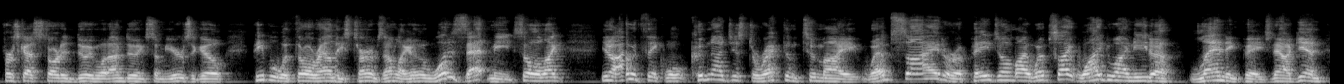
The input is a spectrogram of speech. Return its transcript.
first got started doing what I'm doing some years ago, people would throw around these terms. I'm like, oh, what does that mean? So, like, you know, I would think, well, couldn't I just direct them to my website or a page on my website? Why do I need a landing page? Now, again,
